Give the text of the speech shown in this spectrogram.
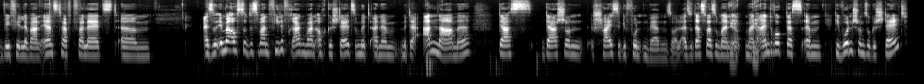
wie viele waren ernsthaft verletzt. Ähm, also immer auch so, das waren viele Fragen, waren auch gestellt, so mit einem, mit der Annahme, dass da schon Scheiße gefunden werden soll. Also das war so mein, ja, mein ja. Eindruck, dass ähm, die wurden schon so gestellt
